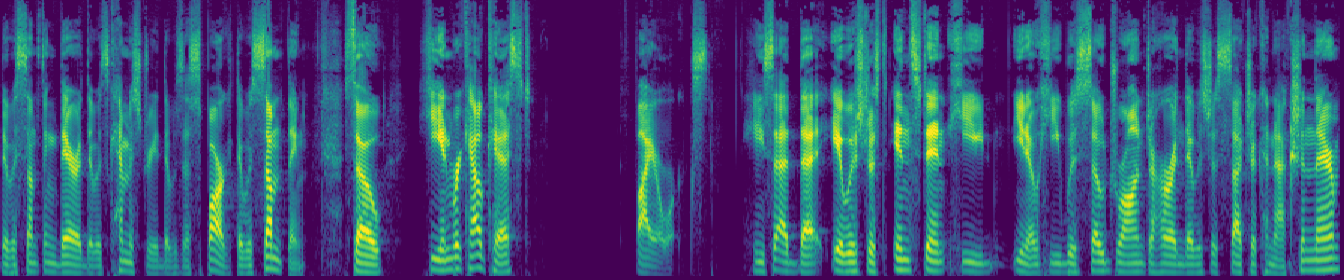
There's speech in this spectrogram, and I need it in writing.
There was something there. There was chemistry. There was a spark. There was something. So he and Raquel kissed fireworks. He said that it was just instant. He, you know, he was so drawn to her and there was just such a connection there.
